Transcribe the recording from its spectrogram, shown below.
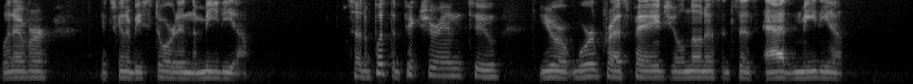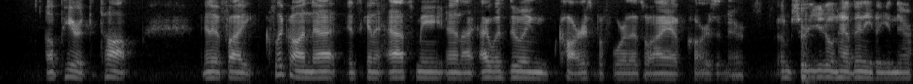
whatever, it's going to be stored in the media. So to put the picture into your WordPress page, you'll notice it says add media up here at the top. And if I click on that, it's going to ask me, and I, I was doing cars before, that's why I have cars in there. I'm sure you don't have anything in there.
